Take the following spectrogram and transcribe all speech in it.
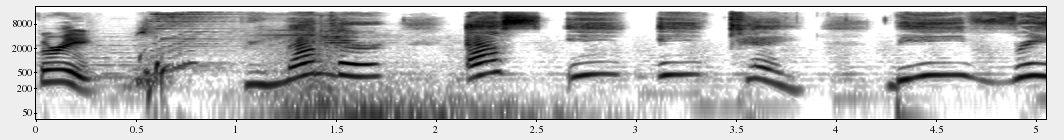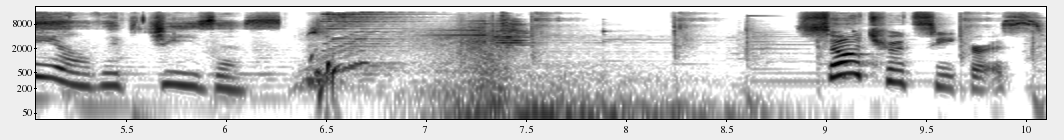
3. Remember, S E E K. Be real with Jesus. So, truth seekers,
